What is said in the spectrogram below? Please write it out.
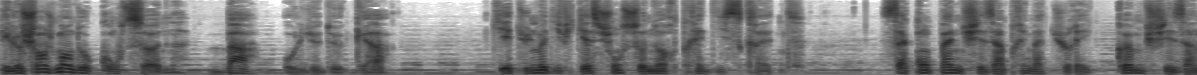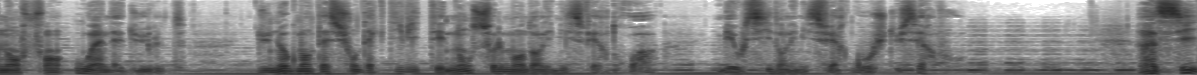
Et le changement de consonne, bas au lieu de ga, qui est une modification sonore très discrète, s'accompagne chez un prématuré comme chez un enfant ou un adulte d'une augmentation d'activité non seulement dans l'hémisphère droit, mais aussi dans l'hémisphère gauche du cerveau. Ainsi,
